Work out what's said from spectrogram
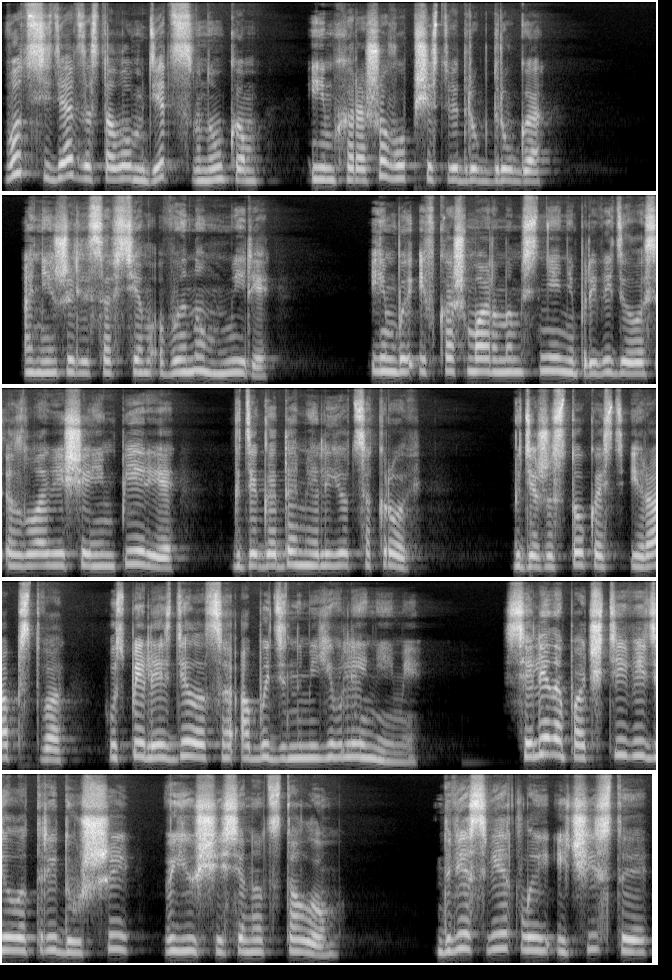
вот сидят за столом дед с внуком – и им хорошо в обществе друг друга. Они жили совсем в ином мире. Им бы и в кошмарном сне не привиделась зловещая империя, где годами льется кровь, где жестокость и рабство успели сделаться обыденными явлениями. Селена почти видела три души, вьющиеся над столом. Две светлые и чистые,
